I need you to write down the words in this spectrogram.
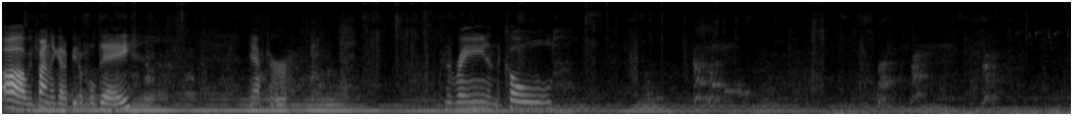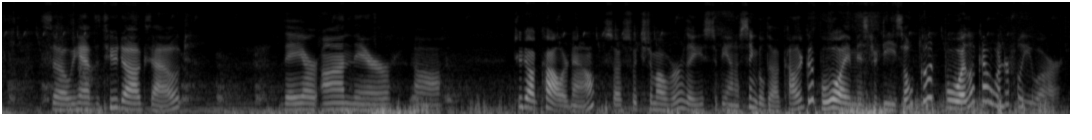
Ah, we finally got a beautiful day after the rain and the cold. So we have the two dogs out. They are on their two dog collar now. So I've switched them over. They used to be on a single dog collar. Good boy, Mr. Diesel. Good boy. Look how wonderful you are.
